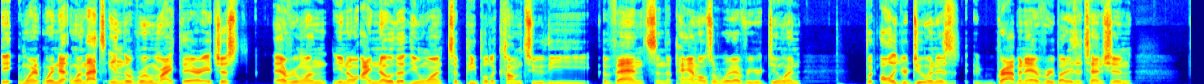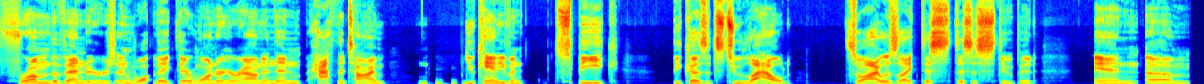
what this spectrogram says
it, when when when that's in the room right there, it just everyone. You know, I know that you want to people to come to the events and the panels or whatever you're doing, but all you're doing is grabbing everybody's attention from the vendors and wa- they they're wandering around, and then half the time you can't even speak because it's too loud. So I was like, this this is stupid, and um,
